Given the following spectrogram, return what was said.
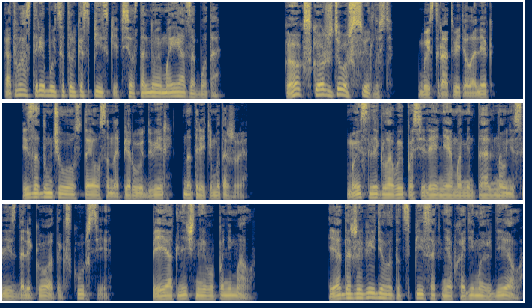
От вас требуются только списки, все остальное моя забота». «Как скажете, ваша светлость», — быстро ответил Олег и задумчиво уставился на первую дверь на третьем этаже. Мысли главы поселения моментально унеслись далеко от экскурсии, и я отлично его понимал. Я даже видел этот список необходимых дел,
